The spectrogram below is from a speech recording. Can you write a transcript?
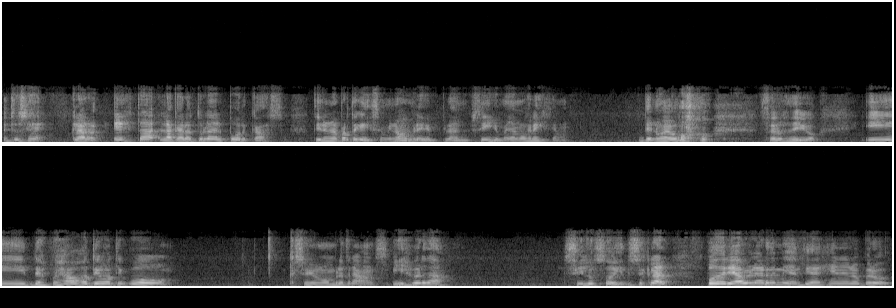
Entonces, claro, esta, la carátula del podcast tiene una parte que dice mi nombre. En plan, sí, yo me llamo Cristian. De nuevo, se los digo. Y después abajo tengo tipo que soy un hombre trans. Y es verdad. Sí lo soy. Entonces, claro, podría hablar de mi identidad de género, pero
